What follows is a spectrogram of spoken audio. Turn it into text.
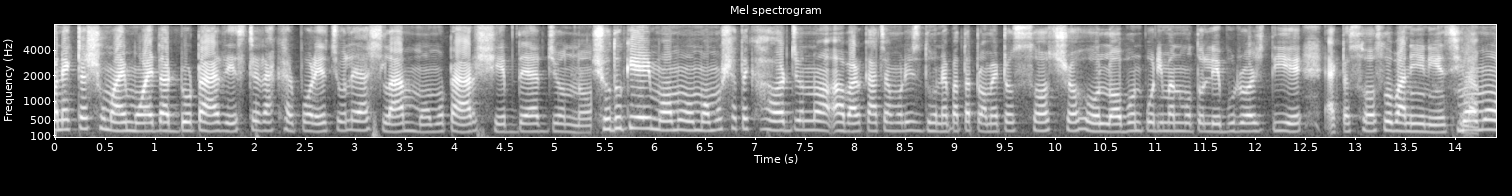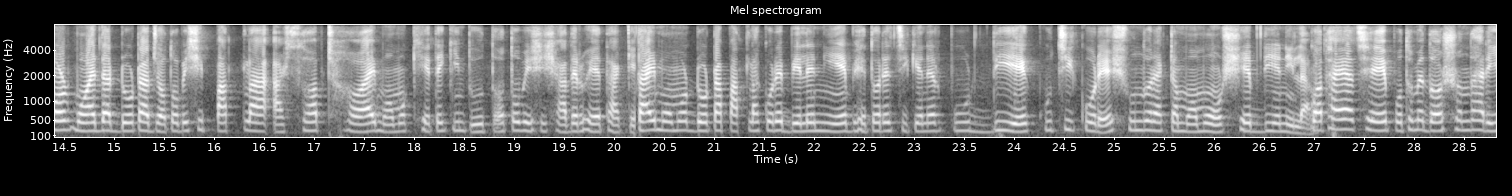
অনেকটা সময় ময়দার ডোটা রেস্টে রাখার পরে চলে আসলাম মোমোটার শেপ দেওয়ার জন্য। শুধু কি এই মোমো, মোমোর সাথে খাওয়ার জন্য আবার কাঁচামরিচ, ধনেপাতা, টমেটো সস সহ লবণ পরিমাণ মতো লেবুর রস দিয়ে একটা সসও বানিয়ে নিয়েছি মোমোর ময়দার ডোটা যত বেশি পাতলা আর সফট হয়, মোমো খেতে কিন্তু তত বেশি স্বাদের হয়ে থাকে। তাই মোমোর ডোটা পাতলা করে বেলে নিয়ে ভেতরে চিকেনের পুর দিয়ে কুচি করে সুন্দর একটা মোমো শেপ দিয়ে নিলাম। কথায় আছে, প্রথমে দর্শনধারী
